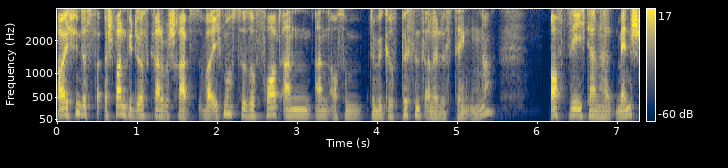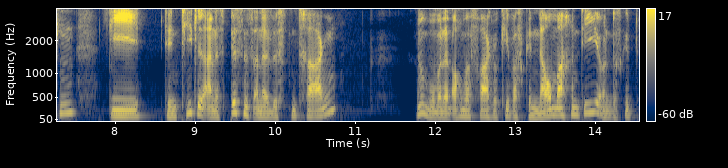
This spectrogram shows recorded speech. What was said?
Aber ich finde das spannend, wie du das gerade beschreibst, weil ich musste sofort an, an auch so den Begriff Business Analyst denken. Ne? Oft sehe ich dann halt Menschen, die den Titel eines Business Analysten tragen, ne, wo man dann auch immer fragt, okay, was genau machen die? Und es gibt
